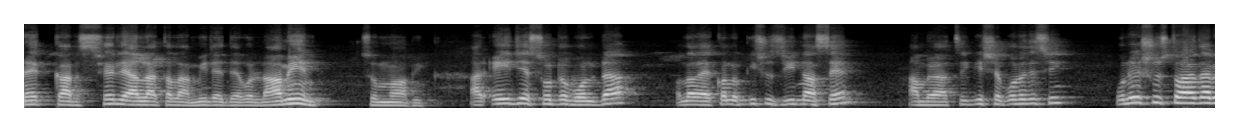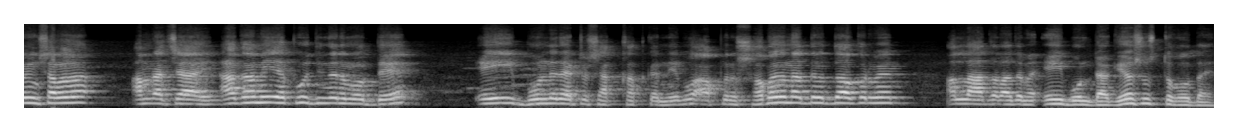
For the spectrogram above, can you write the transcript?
নেককার ছেলে আল্লাহ তালা মিলে দেব আমিন। সুম্মাবিক আর এই যে ছোট বোনটা ওনার এখনও কিছু জিন আছে, আমরা চিকিৎসা করে দিছি উনি সুস্থ হয়ে যাবে ইনশাল্লাহ আমরা চাই আগামী একুশ দিনের মধ্যে এই বোনের একটা সাক্ষাৎকার নেব। আপনারা সবাই ওনার দোয়া করবেন। আল্লাহ তালা যেন এই বোনটাকেও সুস্থ করে দেয়।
